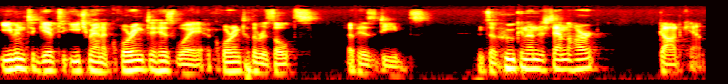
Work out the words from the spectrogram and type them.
even to give to each man according to his way, according to the results of his deeds. And so who can understand the heart? God can.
